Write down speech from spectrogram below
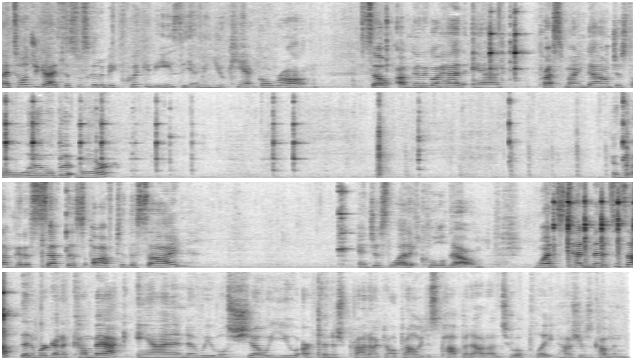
And I told you guys this was gonna be quick and easy. I mean, you can't go wrong. So I'm gonna go ahead and press mine down just a little bit more. And then I'm gonna set this off to the side and just let it cool down. Once 10 minutes is up, then we're gonna come back and we will show you our finished product. I'll probably just pop it out onto a plate. How's yours coming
